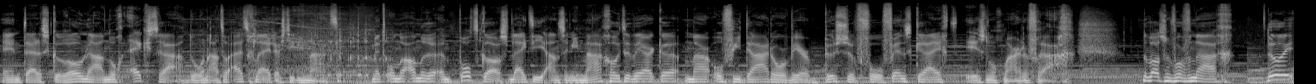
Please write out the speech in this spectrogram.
En tijdens corona nog extra door een aantal uitglijders die hij maakte. Met onder andere een podcast lijkt hij aan zijn imago te werken. Maar of hij daardoor weer bussen vol fans krijgt, is nog maar de vraag. Dat was hem voor vandaag. Doei!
